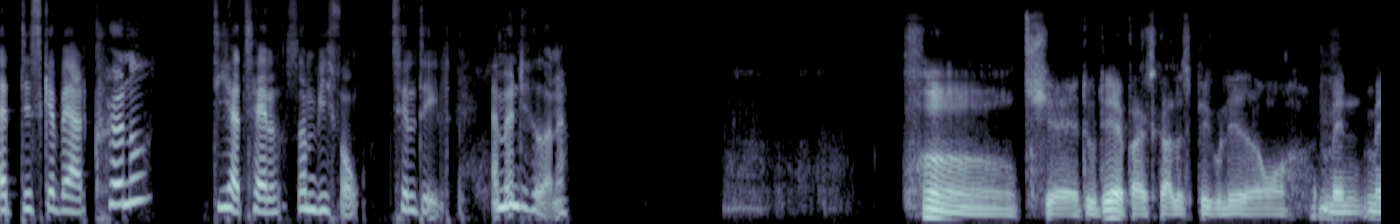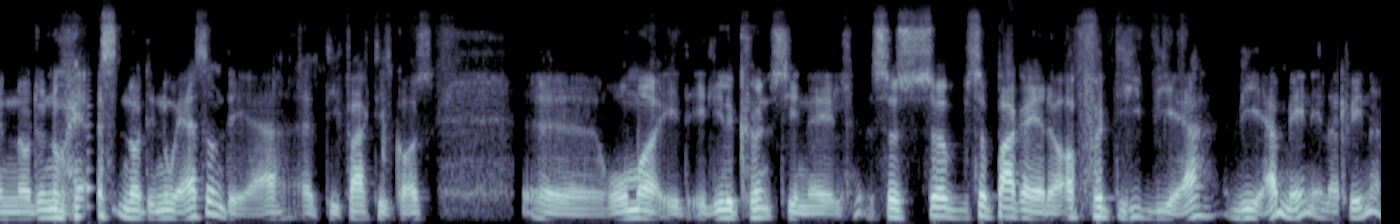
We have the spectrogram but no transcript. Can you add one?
at det skal være et kønnet, de her tal, som vi får tildelt af myndighederne? Hmm, tja, du, det har jeg faktisk aldrig spekuleret over. Men, men når, det nu er, når det nu er, som det er, at de faktisk også øh, rummer et, et lille kønssignal, så, så, så bakker jeg det op, fordi vi er, vi er mænd eller kvinder.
